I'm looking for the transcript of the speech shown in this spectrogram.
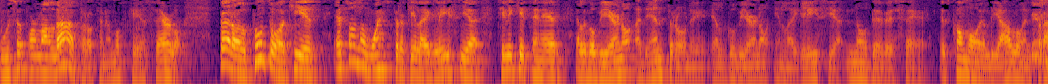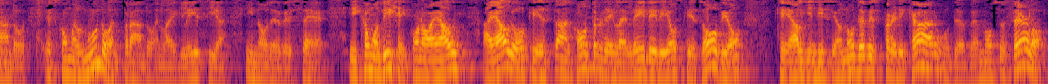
usa por maldad, pero tenemos que hacerlo. Pero el punto aquí es, eso no muestra que la iglesia tiene que tener el gobierno adentro del gobierno en la iglesia. No debe ser. Es como el diablo entrando, es como el mundo entrando en la iglesia y no debe ser. Y como dije, cuando hay algo, que está en contra de la ley de Dios que es obvio, que alguien dice, oh, no debes predicar o debemos hacerlo.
